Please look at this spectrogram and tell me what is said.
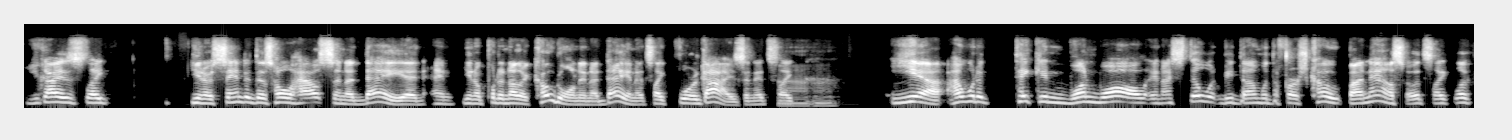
you guys like you know sanded this whole house in a day and and you know put another coat on in a day and it's like four guys and it's like uh-huh. yeah I would have taken one wall and I still wouldn't be done with the first coat by now. So it's like, look,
